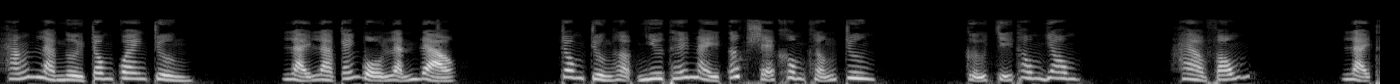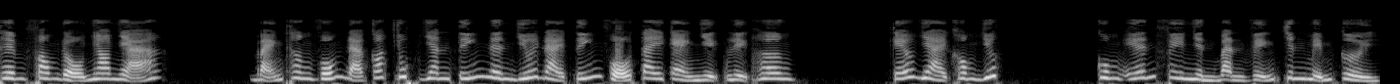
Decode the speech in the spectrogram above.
Hắn là người trong quan trường. Lại là cán bộ lãnh đạo. Trong trường hợp như thế này tất sẽ không khẩn trương. Cử chỉ thông dong. Hào phóng. Lại thêm phong độ nho nhã. Bản thân vốn đã có chút danh tiếng nên dưới đài tiếng vỗ tay càng nhiệt liệt hơn. Kéo dài không dứt. Cung Yến Phi nhìn Bành Viễn Chinh mỉm cười.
